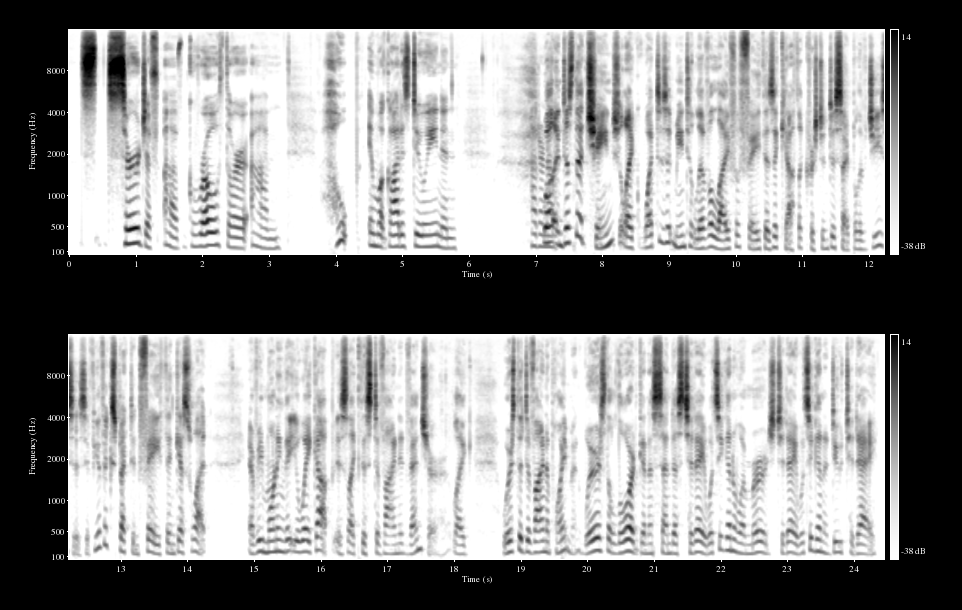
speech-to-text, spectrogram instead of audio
surge of of growth or um, hope in what God is doing and. I don't know. Well, know. and doesn't that change? Like, what does it mean to live a life of faith as a Catholic Christian disciple of Jesus? If you have expectant faith, then guess what? Every morning that you wake up is like this divine adventure. Like, where's the divine appointment? Where's the Lord going to send us today? What's He going to emerge today? What's He going to do today?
